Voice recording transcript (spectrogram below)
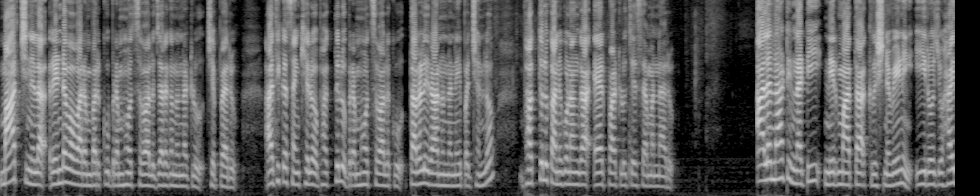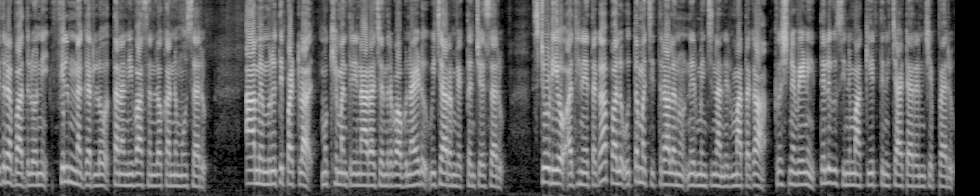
మార్చి నెల రెండవ వారం వరకు బ్రహ్మోత్సవాలు జరగనున్నట్లు చెప్పారు. అధిక సంఖ్యలో భక్తులు బ్రహ్మోత్సవాలకు తరలిరానున్న నేపథ్యంలో భక్తులకు అనుగుణంగా ఏర్పాట్లు చేశామన్నారు. అలనాటి నటి నిర్మాత కృష్ణవేణి ఈరోజు హైదరాబాద్లోని ఫిల్మ్ నగర్లో తన నివాసంలో కన్నుమూశారు. ఆమె మృతి పట్ల ముఖ్యమంత్రి నారా చంద్రబాబు నాయుడు విచారం వ్యక్తం చేశారు. స్టూడియో అధినేతగా పలు ఉత్తమ చిత్రాలను నిర్మించిన నిర్మాతగా కృష్ణవేణి తెలుగు సినిమా కీర్తిని చాటారని చెప్పారు.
